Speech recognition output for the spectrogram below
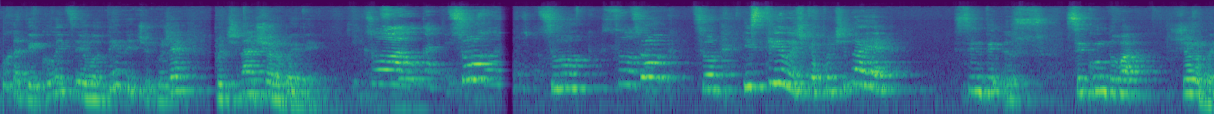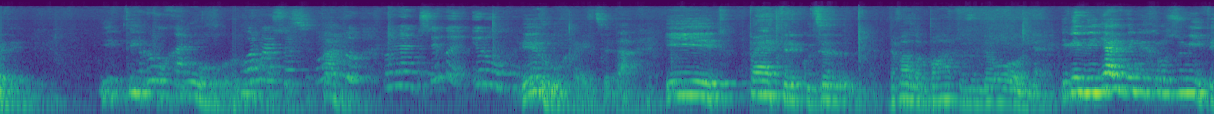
слухати, коли цей годинничок вже починав що робити. Цок. Цок, цок, цок, цок. І стрілочка починає синди- секундова що робити? Іти по кругу. Секунду вона цикає і рухає. І рухається, так. І Петрику це давало багато задоволення. І він ніяк не міг розуміти,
